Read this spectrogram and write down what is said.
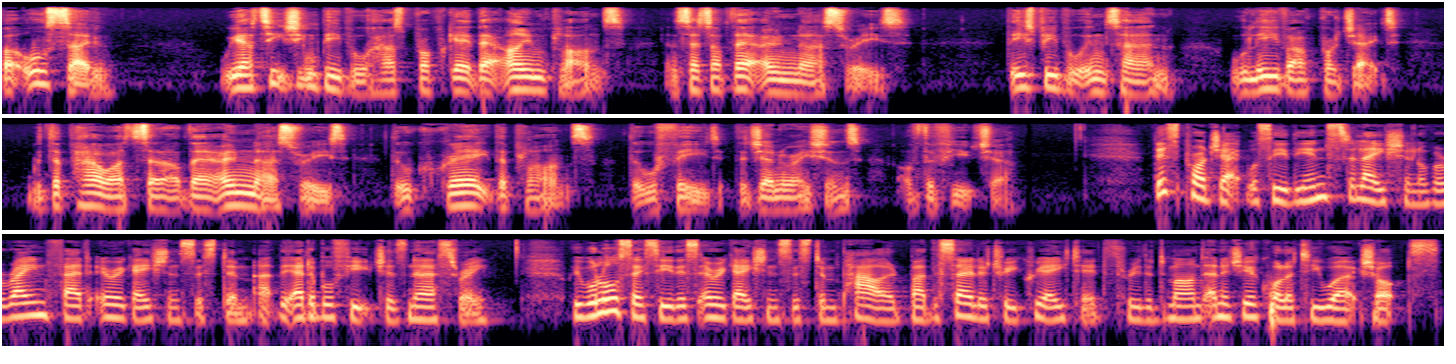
but also we are teaching people how to propagate their own plants and set up their own nurseries. These people, in turn, will leave our project with the power to set up their own nurseries that will create the plants that will feed the generations of the future. This project will see the installation of a rain-fed irrigation system at the Edible Futures nursery. We will also see this irrigation system powered by the solar tree created through the Demand Energy Equality workshops.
